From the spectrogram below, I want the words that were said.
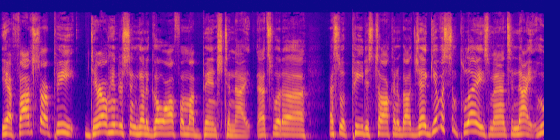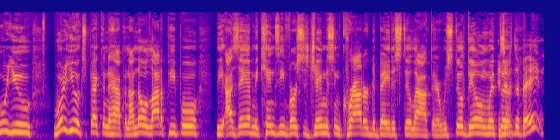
Yeah, five star Pete, Darrell Henderson to go off on my bench tonight. That's what uh that's what Pete is talking about. Jay, give us some plays, man, tonight. Who are you? What are you expecting to happen? I know a lot of people. The Isaiah McKenzie versus Jamison Crowder debate is still out there. We're still dealing with Is the, it a debate?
